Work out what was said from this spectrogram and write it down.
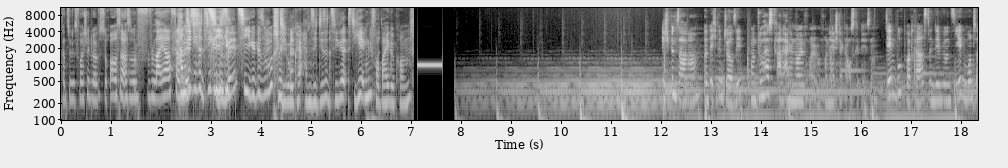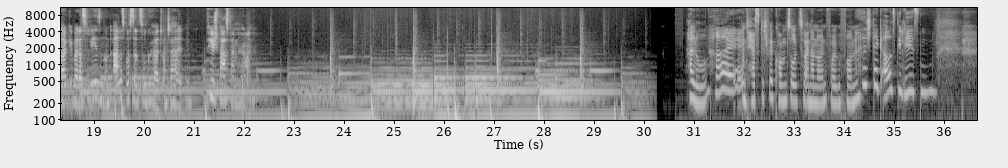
Das kannst du dir das vorstellen, läufst du raus, dann hast du so einen Flyer vermisst. Haben Sie diese Ziege gesehen? Ziege gesucht? Entschuldigung, haben Sie diese Ziege, ist die hier irgendwie vorbeigekommen? Ich bin Sarah Und ich bin Josie, und du hast gerade eine neue Folge von Hashtag ausgelesen. dem Buchpodcast, in dem wir uns jeden Montag über das Lesen und alles, was dazugehört, unterhalten. Viel Spaß beim Hören. Hallo Hi. und herzlich willkommen zurück zu einer neuen Folge von Hashtag ausgelesen.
